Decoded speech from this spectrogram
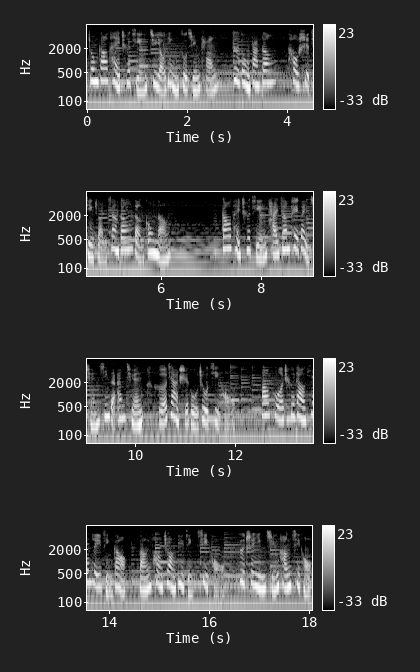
中高配车型具有定速巡航、自动大灯、后视镜转向灯等功能。高配车型还将配备全新的安全和驾驶辅助系统，包括车道偏离警告、防碰撞预警系统、自适应巡航系统、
